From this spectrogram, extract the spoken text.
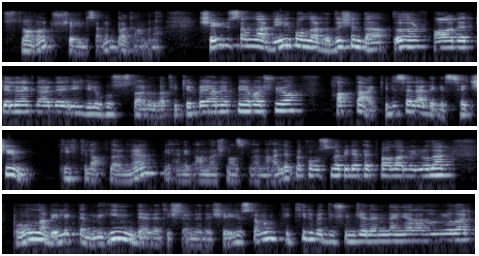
sonuç Şeyhülislamlık makamına. Şeyhülislamlar dini konularda dışında örf, adet, geleneklerde ilgili hususlarda da fikir beyan etmeye başlıyor. Hatta kiliselerdeki seçim ihtilaflarını yani anlaşmazlıklarını halletme konusunda bile fetvalar veriyorlar. Bununla birlikte mühim devlet işlerinde de Şeyhülislam'ın fikir ve düşüncelerinden yararlanıyorlar.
